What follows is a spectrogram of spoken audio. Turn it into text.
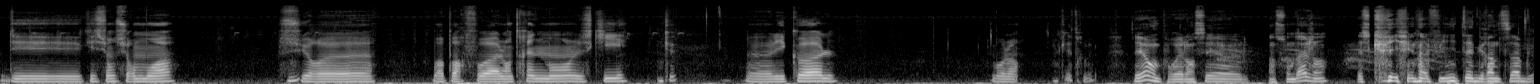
Des questions sur moi. Sur euh, bah, parfois l'entraînement, le ski. Ok. euh, L'école. Voilà. Ok, très bien. D'ailleurs, on pourrait lancer un sondage. hein. Est-ce qu'il y a une infinité de grains de sable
